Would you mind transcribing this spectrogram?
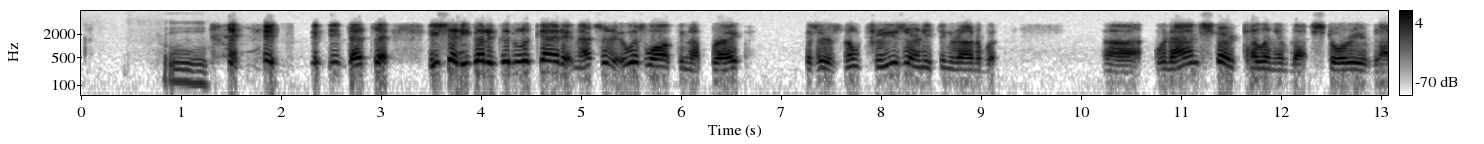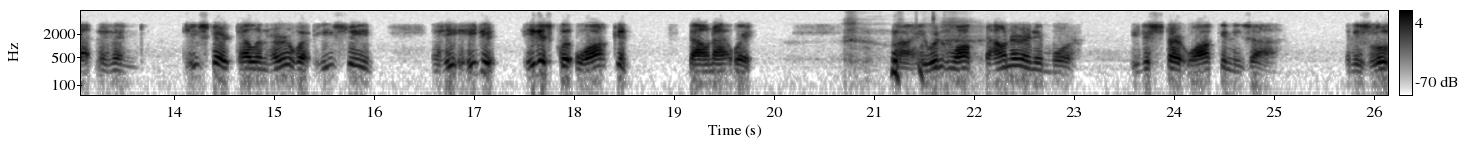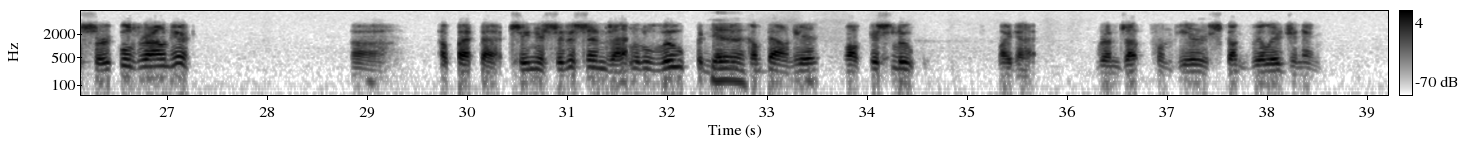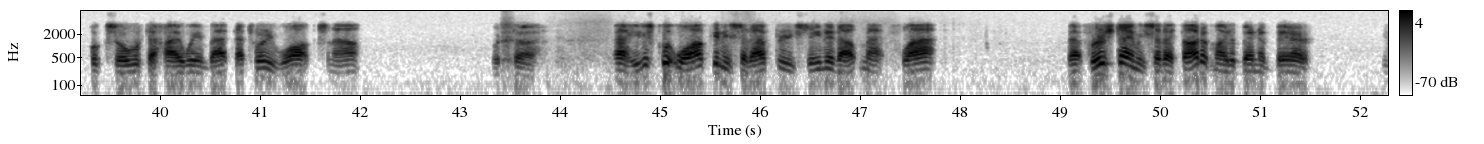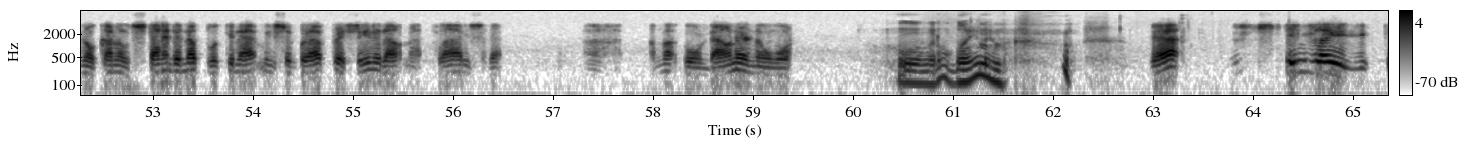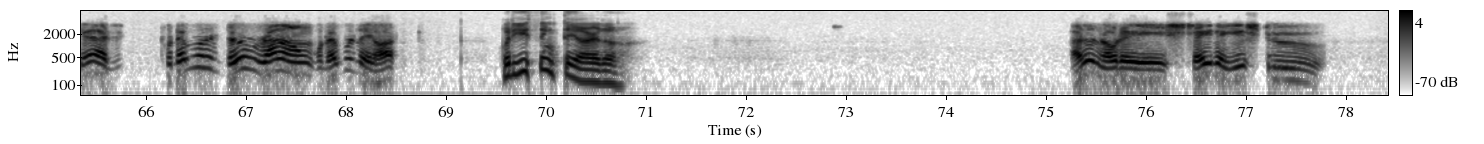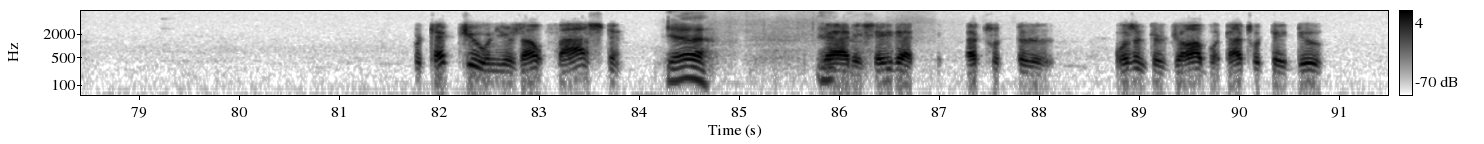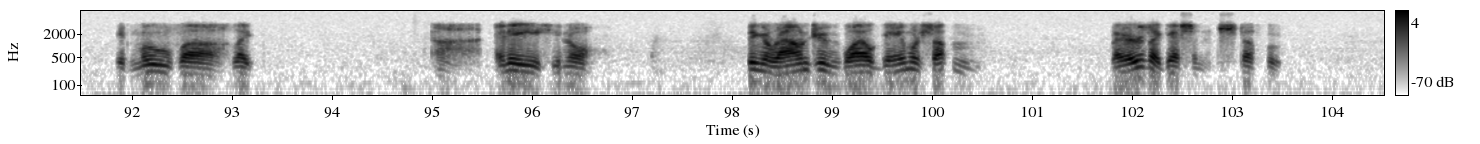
Ooh. that's it. He said he got a good look at it and that's what it was walking upright. because there's no trees or anything around it. But uh, when Ann started telling him that story of that, and then he started telling her what he's seen, and he he just he just quit walking down that way. Uh, he wouldn't walk down there anymore. He just start walking these uh in these little circles around here. Uh, up at that senior citizens, that little loop, and then Yeah. you come down here, walk this loop by that runs up from here to Skunk Village and then hooks over to highway and back. That's where he walks now. But uh yeah, he just quit walking, he said after he seen it out in that flat. That first time he said I thought it might have been a bear, you kind of standing up looking at me. He said, But after I seen it out in that flat, he said uh, I'm not going down there no more. Oh, I don't blame him. Yeah. Things like yeah, whatever they're around, whatever they are. What do you think they are, though? I don't know. They say they used to protect you when you was out fasting. Yeah. Yeah. Yeah, they say that that's what their wasn't their job, but that's what they do. They'd move uh, like uh, any you know thing around you, wild game or something. Bears, I guess, and stuff.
